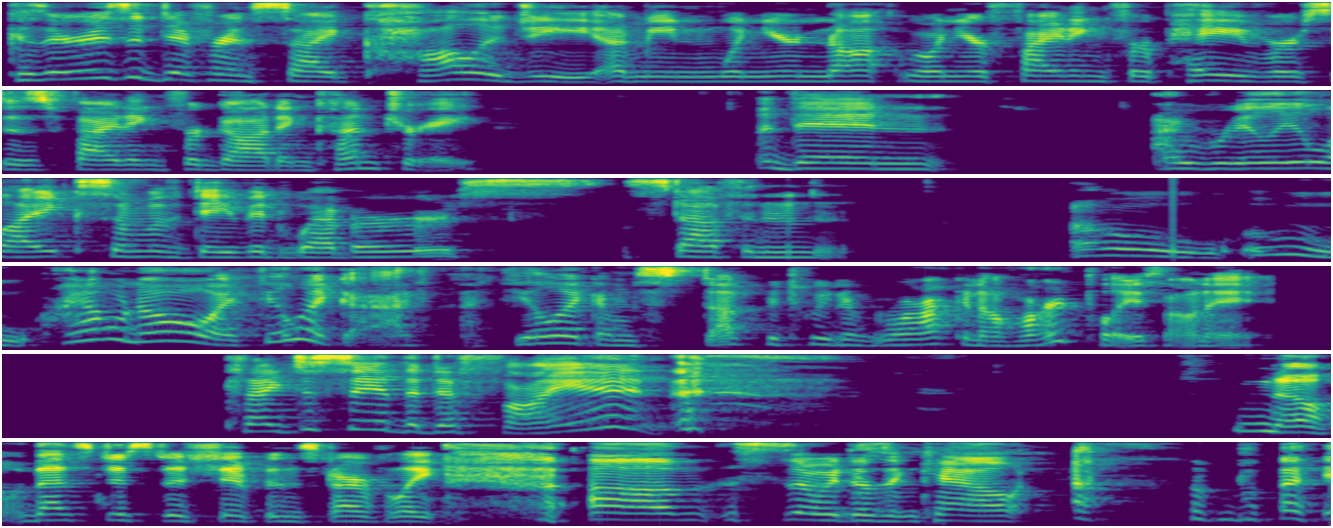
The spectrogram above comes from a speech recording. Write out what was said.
because there is a different psychology i mean when you're not when you're fighting for pay versus fighting for god and country then i really like some of david weber's stuff and Oh, ooh, I don't know. I feel like I, I feel like I'm stuck between a rock and a hard place on it. Can I just say the Defiant? no, that's just a ship in Starfleet. Um, so it doesn't count. but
